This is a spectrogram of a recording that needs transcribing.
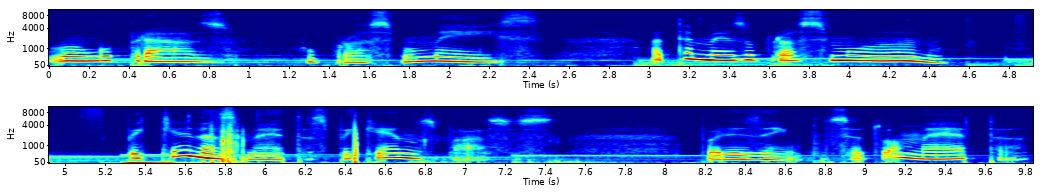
longo prazo, o próximo mês, até mesmo o próximo ano. Pequenas metas, pequenos passos, por exemplo, se a tua meta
